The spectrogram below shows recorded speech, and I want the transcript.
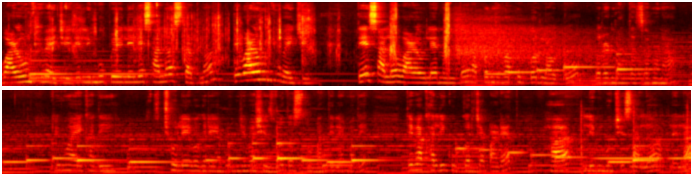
वाळवून ठेवायचे. जे लिंबू पिळलेले सालं असतात ना ते वाळवून ठेवायचे. ते सालं वाळवल्यानंतर आपण जेव्हा कुकर लावतो वरण भाताचा म्हणा किंवा एखादी छोले वगैरे आपण जेव्हा शिजवत असतो पातेल्यामध्ये तेव्हा खाली कुकरच्या पाण्यात हा लिंबूची सालं आपल्याला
